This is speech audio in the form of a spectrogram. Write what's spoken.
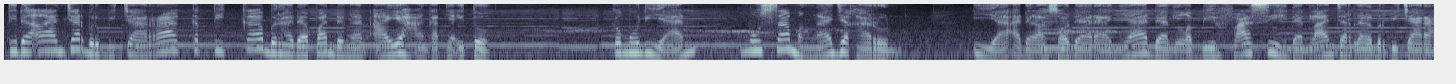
tidak lancar berbicara ketika berhadapan dengan ayah angkatnya itu. Kemudian Musa mengajak Harun. Ia adalah saudaranya dan lebih fasih dan lancar dalam berbicara.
